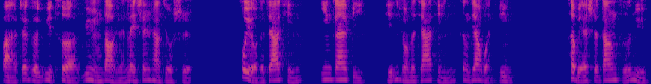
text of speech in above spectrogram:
把这个预测运用到人类身上就是。富有的家庭应该比贫穷的家庭更加稳定，特别是当子女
